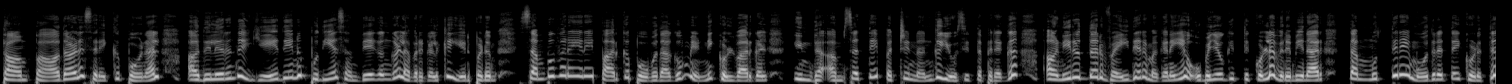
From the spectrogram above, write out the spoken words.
தாம் பாதாள சிறைக்கு போனால் அதிலிருந்து ஏதேனும் புதிய சந்தேகங்கள் அவர்களுக்கு ஏற்படும். சம்புவரையரை பார்க்க போவதாகவும் எண்ணிக்கொள்வார்கள். இந்த அம்சத்தை பற்றி நன்கு யோசித்த பிறகு அனிருத்தர் வைத்தியர் மகனையே உபயோகித்துக் கொள்ள விரும்பினார். தம் முத்திரை மோதிரத்தை கொடுத்து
